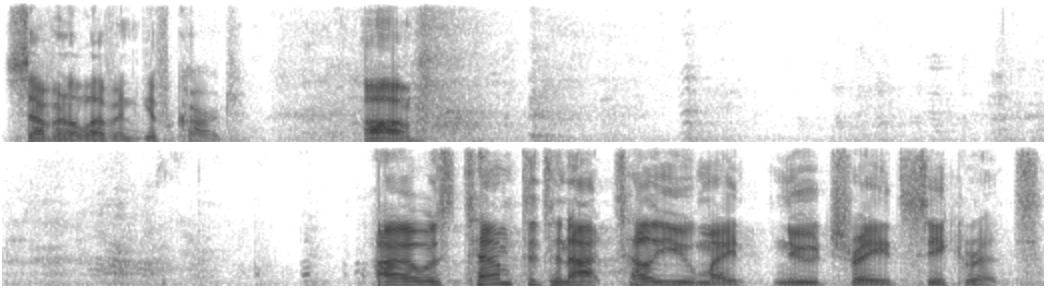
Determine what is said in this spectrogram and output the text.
7 Eleven gift card. Um, I was tempted to not tell you my new trade secret,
